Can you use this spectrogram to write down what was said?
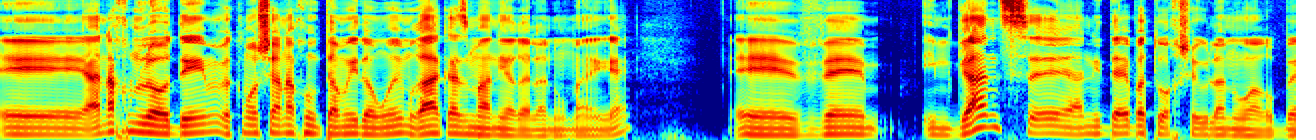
אה, אנחנו לא יודעים, וכמו שאנחנו תמיד אומרים, רק הזמן יראה לנו מה יהיה. אה, ועם גנץ, אה, אני די בטוח שהיו לנו הרבה,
